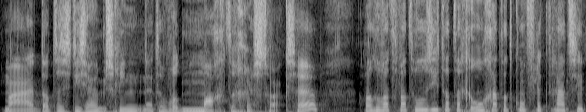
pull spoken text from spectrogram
Maar dat is, die zijn misschien net wat machtiger straks. Hè? Wat, wat, wat, hoe, ziet dat, er- hoe gaat dat conflict eruit zien?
